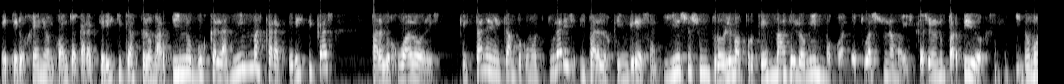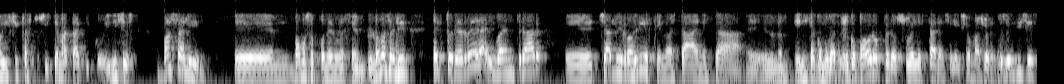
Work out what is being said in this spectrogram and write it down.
heterogéneo en cuanto a características, pero Martino busca las mismas características para los jugadores que están en el campo como titulares y para los que ingresan. Y eso es un problema porque es más de lo mismo. Cuando tú haces una modificación en un partido y no modificas tu sistema táctico y dices, va a salir, eh, vamos a poner un ejemplo, no va a salir Héctor Herrera y va a entrar eh, Charlie Rodríguez, que no está en esta, eh, en esta convocatoria de Copa Oro, pero suele estar en selección mayor. Entonces dices,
